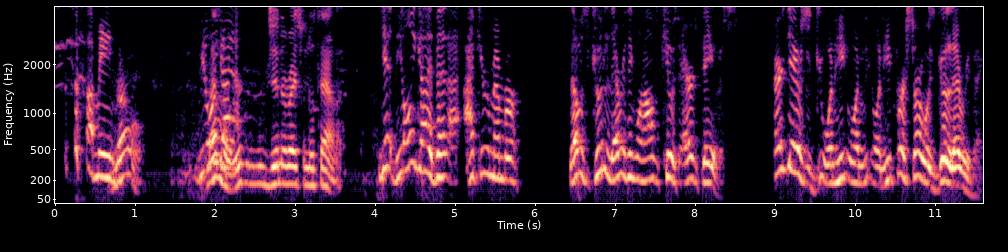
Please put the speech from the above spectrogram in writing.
I mean, no. The only no, guy, generational talent. Yeah, the only guy that I, I, can remember that was good at everything when I was a kid was Eric Davis. Eric Davis was good when he when when he first started was good at everything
